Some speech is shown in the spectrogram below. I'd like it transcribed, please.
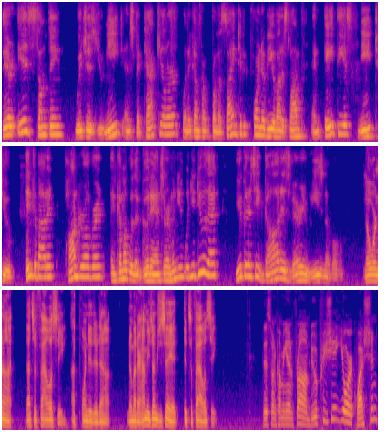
there is something which is unique and spectacular when it comes from, from a scientific point of view about Islam, and atheists need to think about it, ponder over it, and come up with a good answer. And when you when you do that, you're going to see God is very reasonable. No, we're not. That's a fallacy. I pointed it out. No matter how many times you say it, it's a fallacy. This one coming in from Do appreciate your question.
